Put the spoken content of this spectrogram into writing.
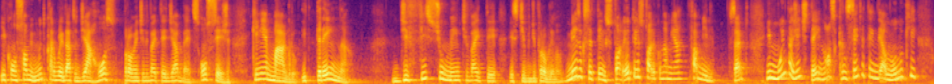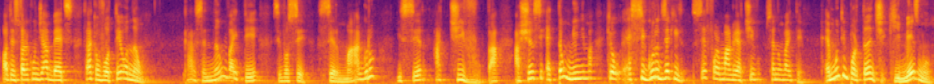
e consome muito carboidrato de arroz, provavelmente ele vai ter diabetes. Ou seja, quem é magro e treina dificilmente vai ter esse tipo de problema. Mesmo que você tenha história, eu tenho histórico na minha família, certo? E muita gente tem. Nossa, cansei de atender aluno que ó, tem história com diabetes. Será que eu vou ter ou não? Cara, você não vai ter se você ser magro e ser ativo, tá? A chance é tão mínima que eu, é seguro dizer que se for magro e ativo, você não vai ter. É muito importante que mesmo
